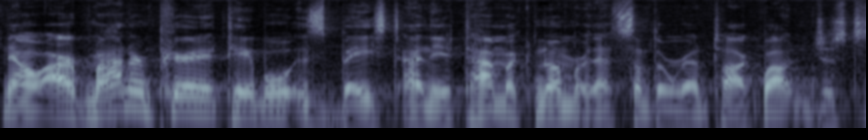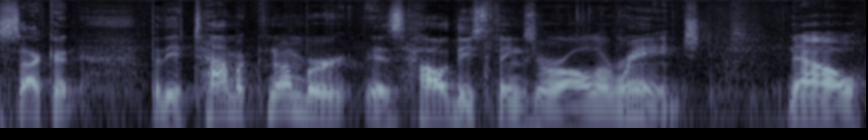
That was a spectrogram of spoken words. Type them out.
Now, our modern periodic table is based on the atomic number. That's something we're going to talk about in just a second. But the atomic number is how these things are all arranged. Now,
